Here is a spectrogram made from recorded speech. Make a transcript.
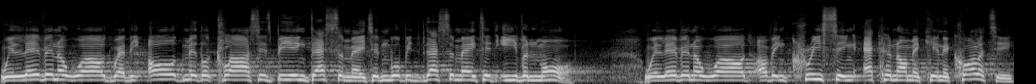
We live in a world where the old middle class is being decimated and will be decimated even more. We live in a world of increasing economic inequality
